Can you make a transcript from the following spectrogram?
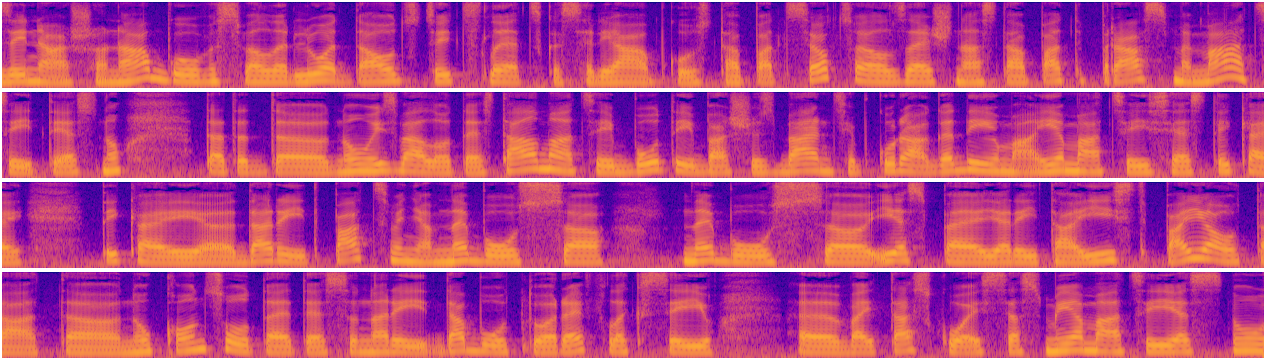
zināšanu apgūves vēl ir ļoti daudz citas lietas, kas ir jāapgūst. Tāpat socializēšanās, tā pati prasme mācīties. Nu, tātad, nu, izvēloties tālmācību, būtībā šis bērns jebkurā gadījumā iemācīsies tikai, tikai darīt pats. Viņam nebūs, nebūs iespēja arī tā īsti pajautāt, nu, konsultēties un arī dabūt to refleksiju, eh, vai tas, ko es esmu iemācījies, nu,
